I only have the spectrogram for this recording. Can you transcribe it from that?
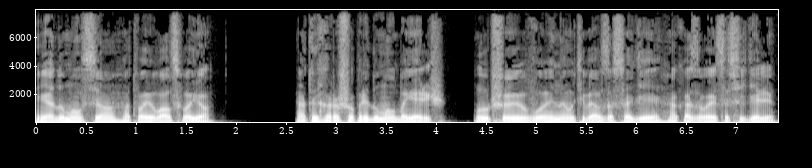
Я думал, все, отвоевал свое. А ты хорошо придумал, боярич. Лучшие воины у тебя в засаде, оказывается, сидели.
